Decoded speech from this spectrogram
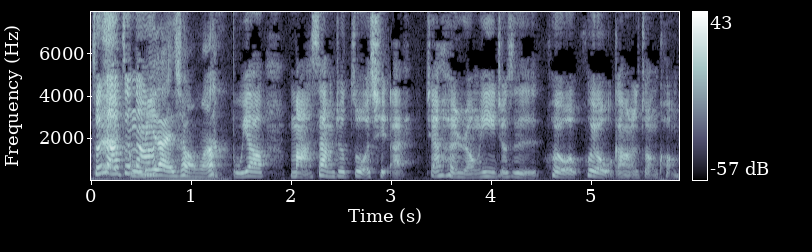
真的、啊、真的、啊，赖床吗？不要马上就坐起来，这样很容易就是会有会有我刚刚的状况。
